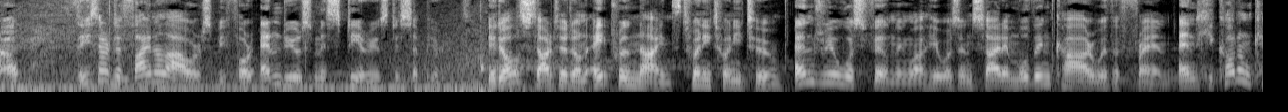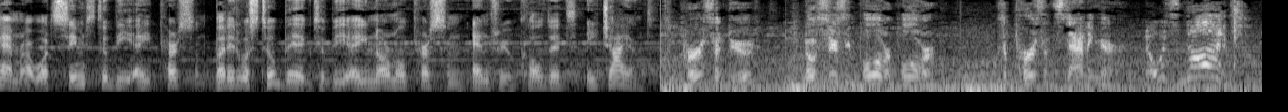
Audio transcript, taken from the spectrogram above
up. These are the final hours before Andrew's mysterious disappearance. It all started on April 9th, 2022. Andrew was filming while he was inside a moving car with a friend, and he caught on camera what seemed to be a person, but it was too big to be a normal person. Andrew called it a giant. Person, dude. No, seriously, pull over, pull over. There's a person standing there. No, it's not.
